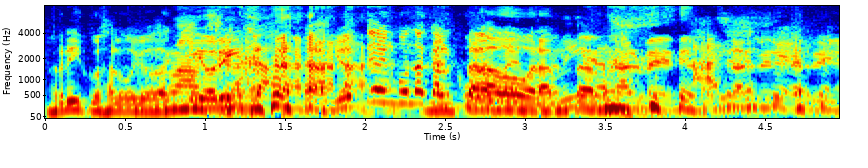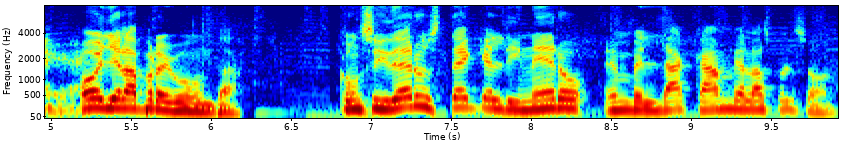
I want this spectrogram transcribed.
rico, salgo yo de aquí ahorita. Yo tengo una calculadora, mira. Mentalmente, mentalmente rico. Oye la pregunta. ¿Considera usted que el dinero en verdad cambia a las personas?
